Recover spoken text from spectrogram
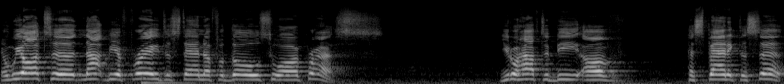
And we ought to not be afraid to stand up for those who are oppressed. You don't have to be of Hispanic descent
